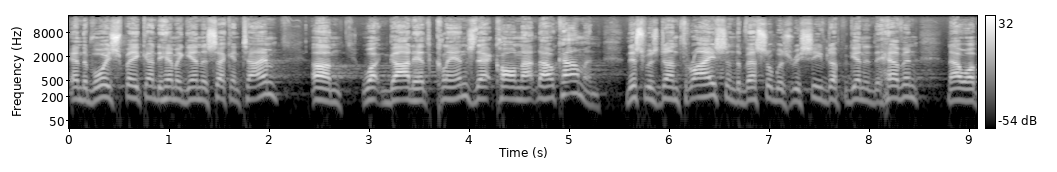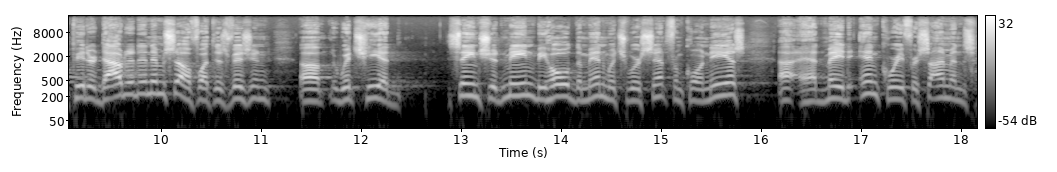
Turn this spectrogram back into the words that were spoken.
And the voice spake unto him again the second time, um, what God hath cleansed, that call not thou common. This was done thrice, and the vessel was received up again into heaven. Now, while Peter doubted in himself what this vision uh, which he had seen should mean, behold, the men which were sent from Cornelius uh, had made inquiry for Simon's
